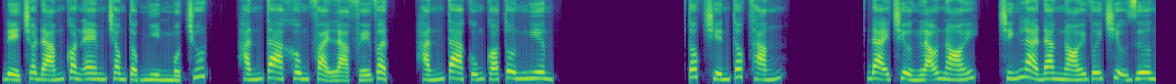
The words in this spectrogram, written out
để cho đám con em trong tộc nhìn một chút, hắn ta không phải là phế vật, hắn ta cũng có tôn nghiêm. Tốc chiến tốc thắng. Đại trưởng lão nói, chính là đang nói với Triệu Dương,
